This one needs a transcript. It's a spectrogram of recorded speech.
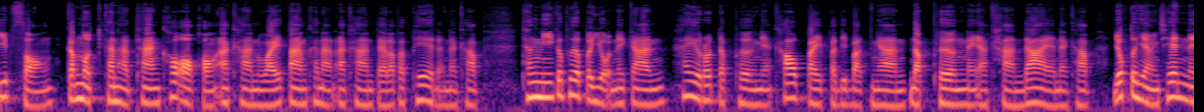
2522กำหนดขนาดทางเข้าออกของอาคารไว้ตามขนาดอาคารแต่ละประเภทนะครับ ทั้งนี้ก็เพื่อประโยชน์ในการให้รถดับเพลิงเนี่ยเข้าไปปฏิบัติงานดับเพลิงในอาคารได้นะครับ ยกตัวอย่างเช่นใน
